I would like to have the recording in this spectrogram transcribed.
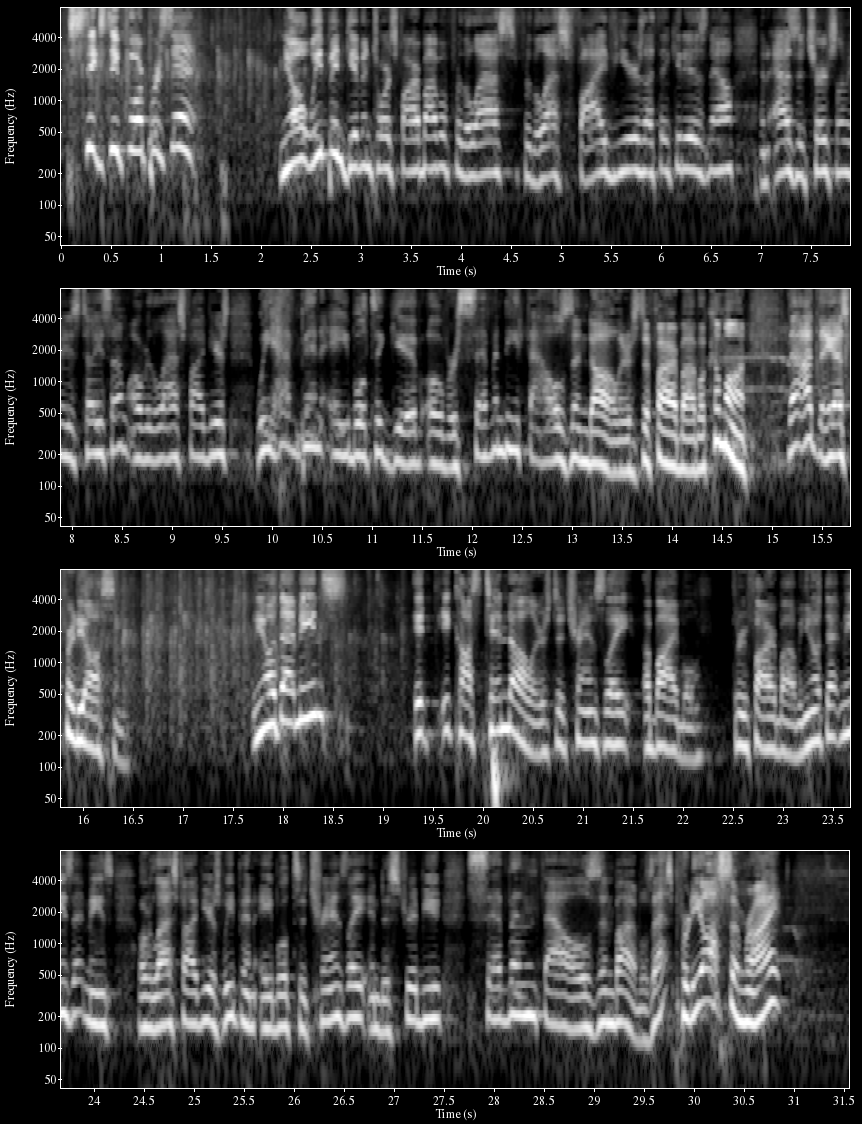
64%. You know, we've been giving towards Fire Bible for the last for the last five years, I think it is now. And as a church, let me just tell you something. Over the last five years, we have been able to give over seventy thousand dollars to Fire Bible. Come on, that, I think that's pretty awesome. You know what that means? It it costs ten dollars to translate a Bible through Fire Bible. You know what that means? That means over the last five years, we've been able to translate and distribute 7,000 Bibles. That's pretty awesome, right?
